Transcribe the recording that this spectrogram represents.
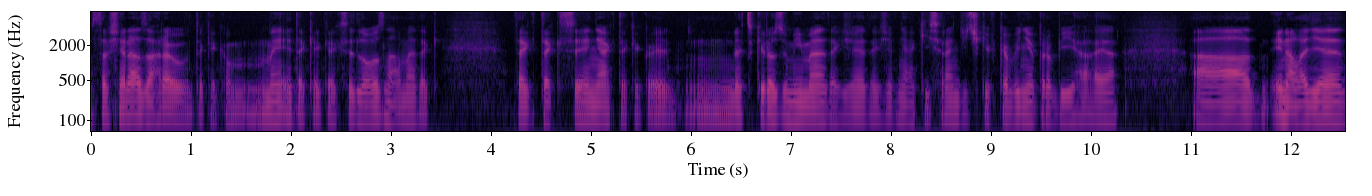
strašně rád zahraju, tak jako my, tak jak, jak se dlouho známe, tak, tak, tak si nějak tak jako vždycky rozumíme, takže, takže v nějaký srandičky v kabině probíhá a, a i na ledě,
